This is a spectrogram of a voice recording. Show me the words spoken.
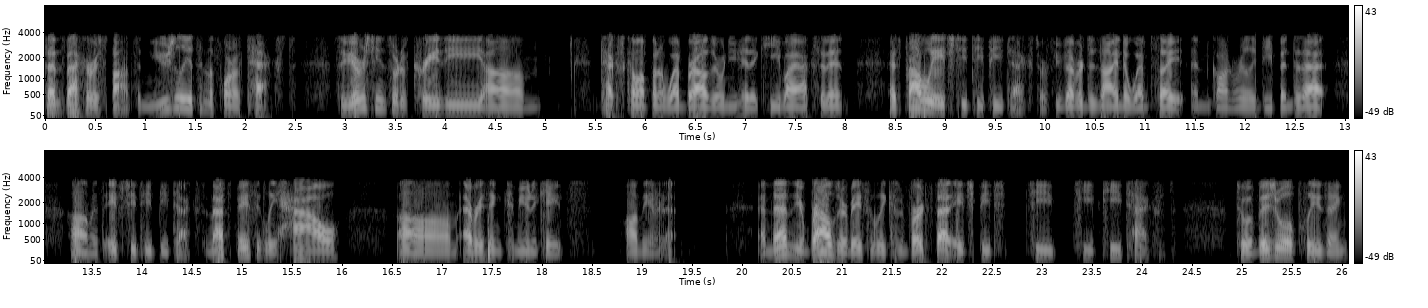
sends back a response. And usually it's in the form of text. So have you ever seen sort of crazy um, text come up on a web browser when you hit a key by accident? It's probably HTTP text, or if you've ever designed a website and gone really deep into that, um, it's HTTP text, and that's basically how um, everything communicates on the internet. And then your browser basically converts that HTTP text to a visual pleasing,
